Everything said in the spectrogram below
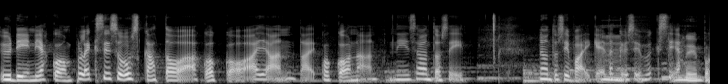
ydin ja kompleksisuus katoaa koko ajan tai kokonaan. Niin se on tosi, ne on tosi vaikeita mm. kysymyksiä. Niinpä.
